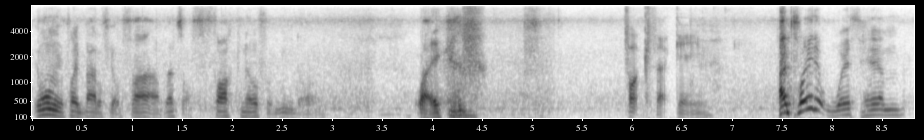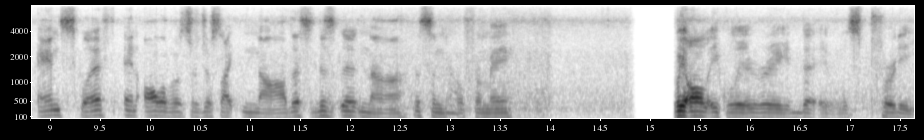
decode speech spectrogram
He wanted me to play Battlefield 5. That's a fuck no for me, dog. Like, Fuck that game. I played it with him and Spliff, and all of us are just like, nah, this, this, uh, nah, this is a no for me. We all equally agreed that it was pretty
